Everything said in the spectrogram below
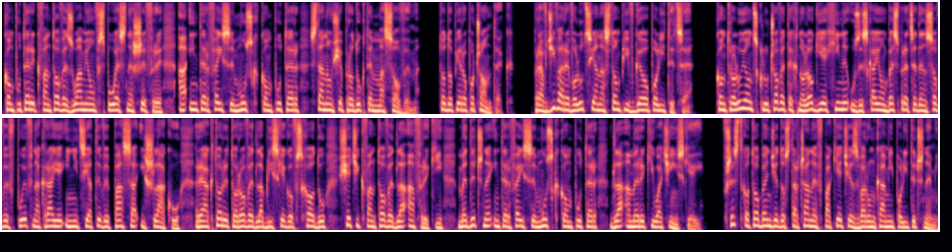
komputery kwantowe złamią współesne szyfry, a interfejsy mózg-komputer staną się produktem masowym. To dopiero początek. Prawdziwa rewolucja nastąpi w geopolityce. Kontrolując kluczowe technologie, Chiny uzyskają bezprecedensowy wpływ na kraje inicjatywy pasa i szlaku, reaktory torowe dla Bliskiego Wschodu, sieci kwantowe dla Afryki, medyczne interfejsy mózg-komputer dla Ameryki Łacińskiej. Wszystko to będzie dostarczane w pakiecie z warunkami politycznymi.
